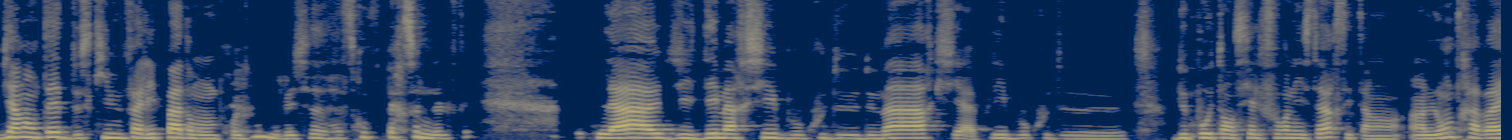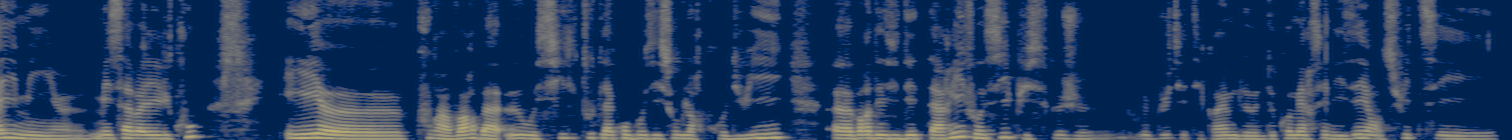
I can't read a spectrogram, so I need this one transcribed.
bien en tête de ce qu'il ne me fallait pas dans mon produit, mais ça, se trouve personne ne le fait. là, j'ai démarché beaucoup de, marques, j'ai appelé beaucoup de, de potentiels fournisseurs. C'était un, un, long travail, mais, mais ça valait le coup et pour avoir bah, eux aussi toute la composition de leurs produits, avoir des idées de tarifs aussi, puisque le but était quand même de, commercialiser ensuite ces,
